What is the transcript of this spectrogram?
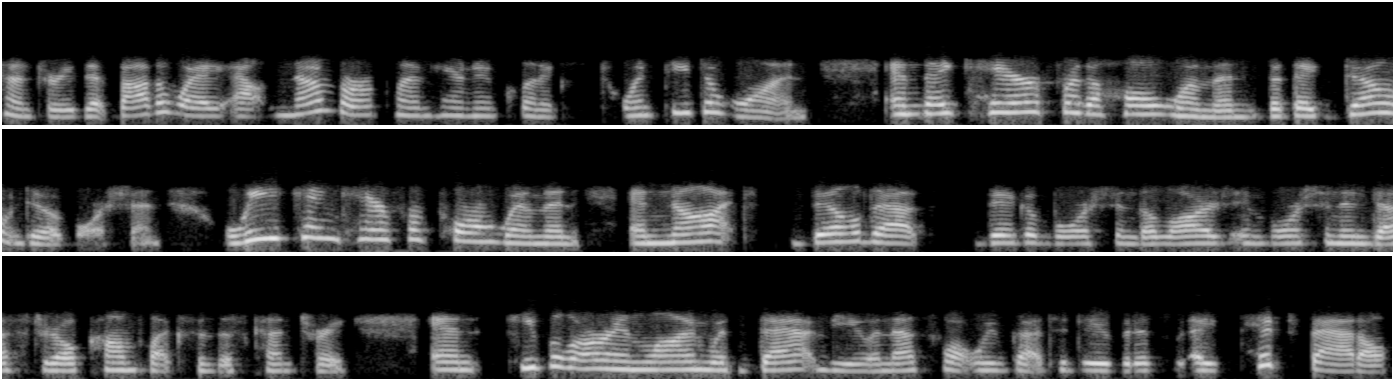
country that, by the way, outnumber Planned Parenthood clinics 20 to 1 and they care for the whole woman, but they don't do abortion. We can care for poor women and not build up big abortion, the large abortion industrial complex in this country. And people are in line with that view, and that's what we've got to do. But it's a pitch battle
